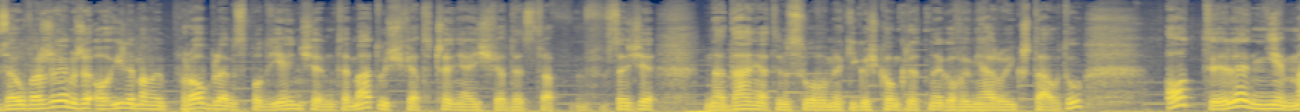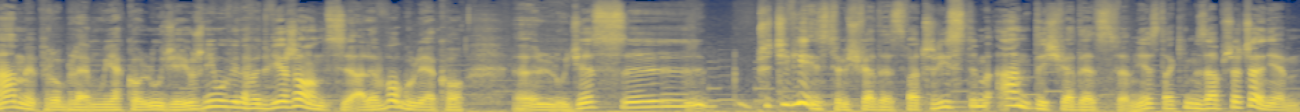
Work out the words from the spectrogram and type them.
Zauważyłem, że o ile mamy problem z podjęciem tematu świadczenia i świadectwa, w sensie nadania tym słowom jakiegoś konkretnego wymiaru i kształtu, o tyle nie mamy problemu jako ludzie, już nie mówię nawet wierzący, ale w ogóle jako e, ludzie z y, przeciwieństwem świadectwa, czyli z tym antyświadectwem, nie? z takim zaprzeczeniem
